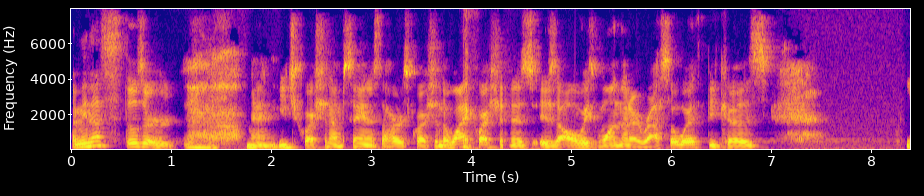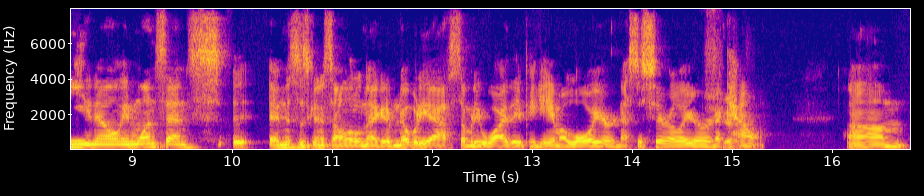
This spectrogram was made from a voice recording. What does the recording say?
I mean, that's those are man. Each question I'm saying is the hardest question. The why question is is always one that I wrestle with because you know, in one sense, and this is going to sound a little negative, nobody asked somebody why they became a lawyer necessarily or an sure. accountant. Um,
